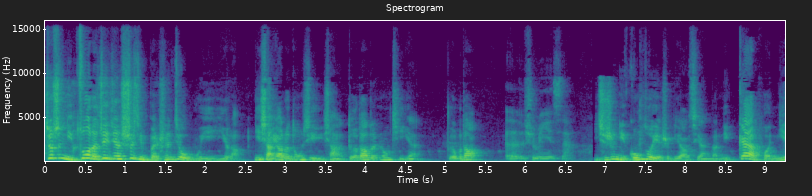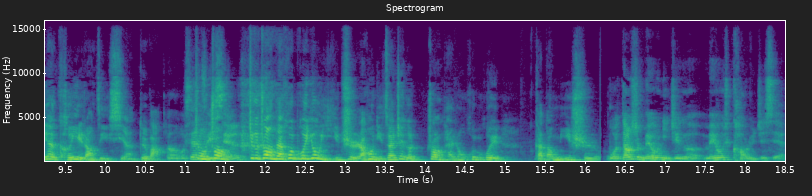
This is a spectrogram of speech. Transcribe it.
就是你做的这件事情本身就无意义了，你想要的东西，想得到的那种体验得不到。呃，什么意思啊？其实你工作也是比较闲的，你 gap 你也可以让自己闲，对吧？嗯，我现在这种状。这个状态会不会又一致？然后你在这个状态中会不会感到迷失？我当时没有你这个，没有考虑这些，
